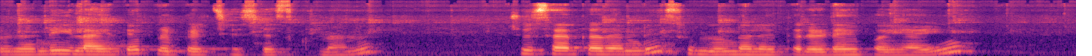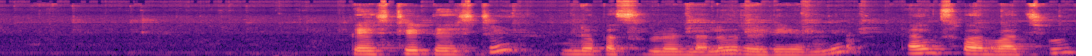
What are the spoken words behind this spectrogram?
చూడండి ఇలా అయితే ప్రిపేర్ చేసేసుకున్నాను. చూసారు కదండి సున్నుండలు అయితే రెడీ అయిపోయాయి. టేస్టీ టేస్టీ మినప సున్నుండలు రెడీ అండి. థ్యాంక్స్ ఫర్ వాచింగ్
